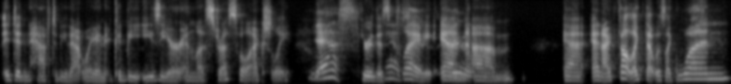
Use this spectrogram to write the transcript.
it didn't have to be that way and it could be easier and less stressful actually yes. through this Yes, play and you. um and and I felt like that was like one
